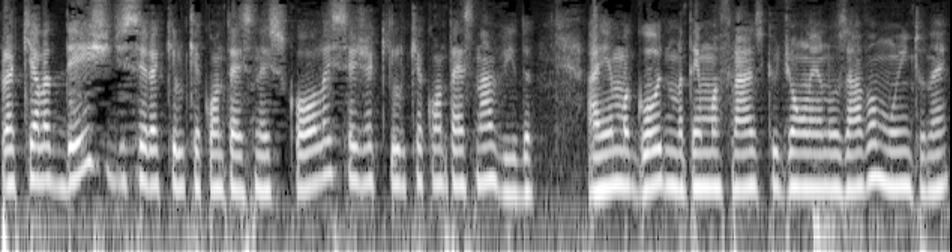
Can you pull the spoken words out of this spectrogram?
para que ela deixe de ser aquilo que acontece na escola e seja aquilo que acontece na vida. A Emma Goldman tem uma frase que o John Lennon usava muito, né?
